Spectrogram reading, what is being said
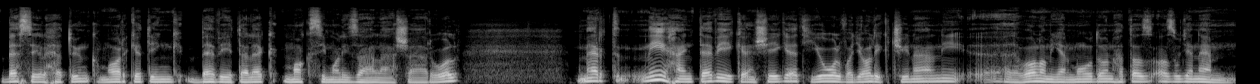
beszélhetünk marketing bevételek maximalizálásáról, mert néhány tevékenységet jól vagy alig csinálni eh, valamilyen módon, hát az, az ugye nem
